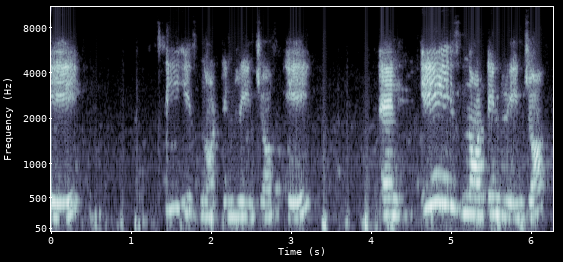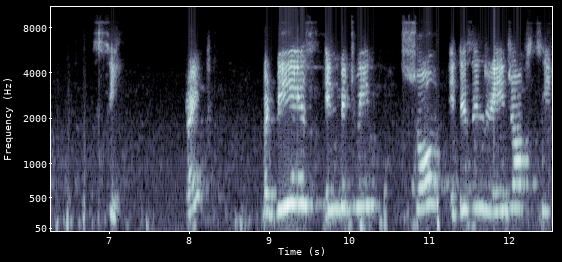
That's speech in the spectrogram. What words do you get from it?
A. C is not in range of A and A is not in range of C, right? But B is in between, so it is in range of C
